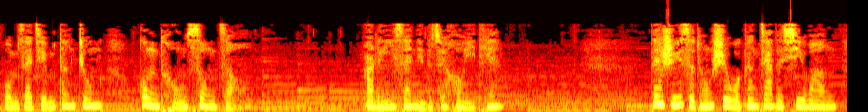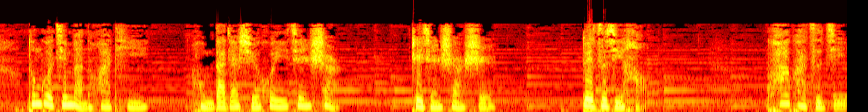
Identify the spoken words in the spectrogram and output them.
我们在节目当中共同送走二零一三年的最后一天。但是与此同时，我更加的希望通过今晚的话题，我们大家学会一件事儿。这件事儿是对自己好，夸夸自己，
